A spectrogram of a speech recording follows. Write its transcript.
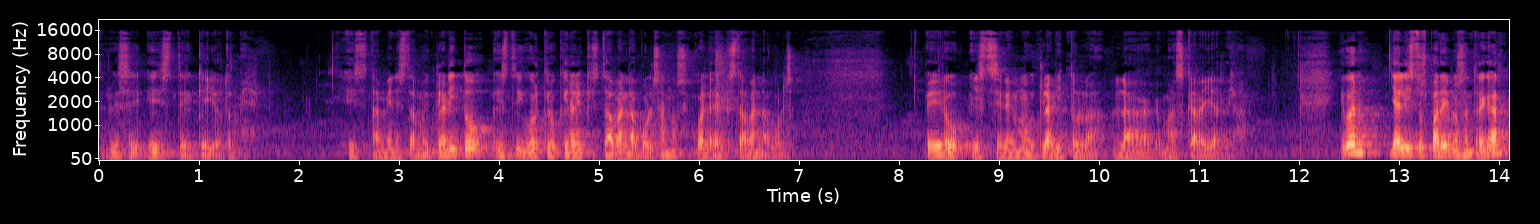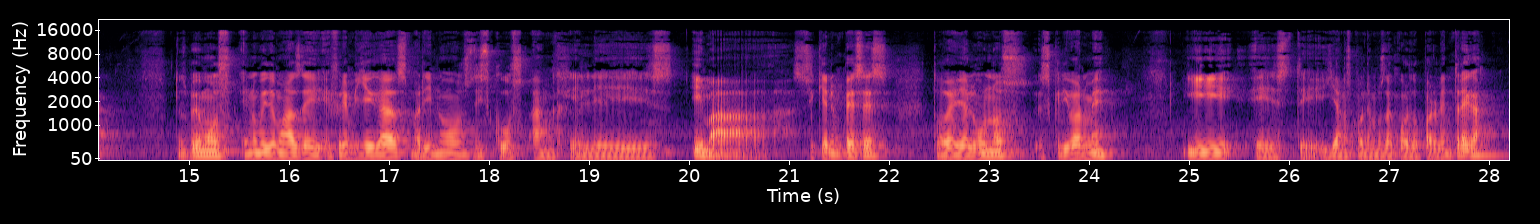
Pero ese, este, que hay otro, miren. Este también está muy clarito. Este igual creo que era el que estaba en la bolsa. No sé cuál era el que estaba en la bolsa. Pero este se ve muy clarito la, la máscara allá arriba. Y bueno, ya listos para irnos a entregar. Nos vemos en un video más de Efren Villegas, Marinos, Discos, Ángeles y más. Si quieren peces, todavía hay algunos, escríbanme y este, ya nos ponemos de acuerdo para la entrega.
